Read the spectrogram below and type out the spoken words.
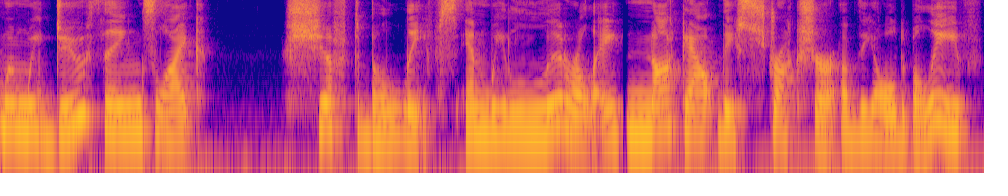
when we do things like shift beliefs and we literally knock out the structure of the old belief,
